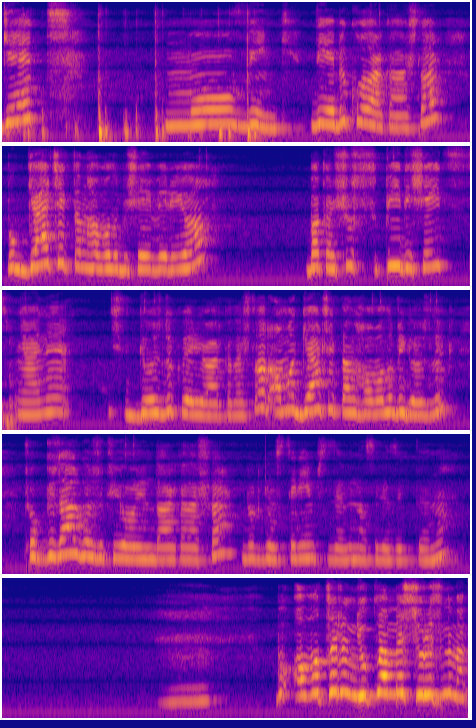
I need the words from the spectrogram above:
get moving diye bir kod arkadaşlar. Bu gerçekten havalı bir şey veriyor. Bakın şu Speedy Shades yani işte gözlük veriyor arkadaşlar ama gerçekten havalı bir gözlük. Çok güzel gözüküyor oyunda arkadaşlar. Dur göstereyim size bir nasıl gözüktüğünü. Bu avatarın yüklenme süresini ben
